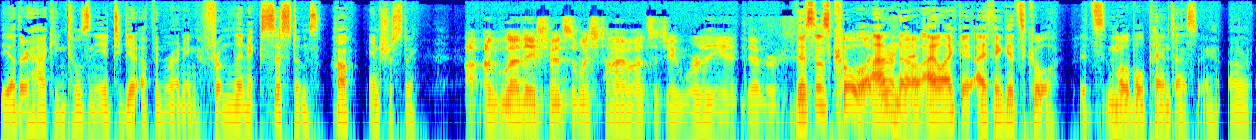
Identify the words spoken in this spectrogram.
the other hacking tools needed to get up and running from Linux systems. Huh? Interesting. I- I'm glad they spent so much time on such a worthy endeavor. This is cool. What I don't know. I like it. I think it's cool. It's mobile pen testing. I don't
